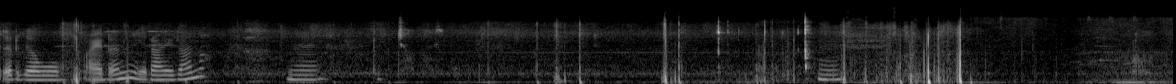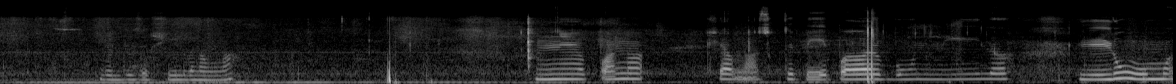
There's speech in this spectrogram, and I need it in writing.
इधर गया वो आयरन ये आयरन मैं अच्छा हम्म, जल्दी से शील बनाऊँगा। अपन क्या बना सकते? Paper bone meal loom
